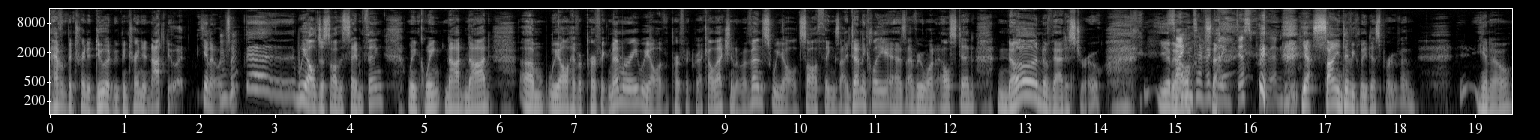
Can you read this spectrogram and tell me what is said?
haven't been trained to do it. We've been trained to not do it. You know, it's Mhm. like eh, we all just saw the same thing. Wink, wink, nod, nod. Um, we all have a perfect memory. We all have a perfect recollection of events. We all saw things identically as everyone else did. None of that is true. You know, Scientifically disproven. yes, scientifically disproven. You know,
